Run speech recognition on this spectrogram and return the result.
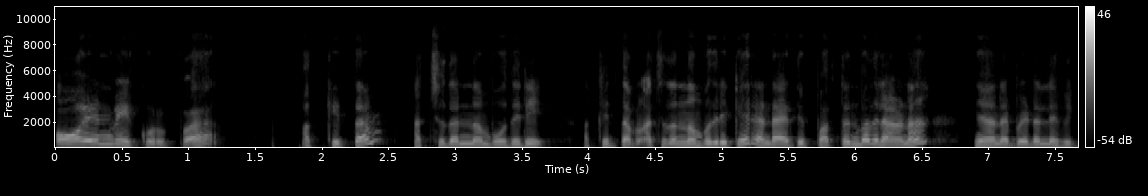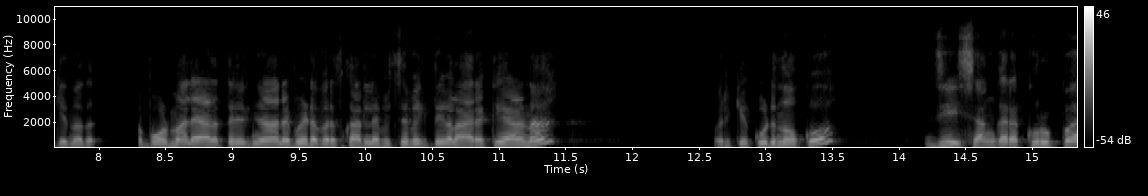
O N V Kurup Akkitham Achuthan Namboothiri. Akkitham Achuthan നമ്പൂതിരിക്ക് രണ്ടായിരത്തി പത്തൊൻപതിലാണ് ജ്ഞാനപീഠം ലഭിക്കുന്നത്. അപ്പോൾ മലയാളത്തിൽ ജ്ഞാനപീഠ പുരസ്കാരം ലഭിച്ച വ്യക്തികൾ ആരൊക്കെയാണ്? ഒരിക്കൽ കൂടി നോക്കൂ. G Sankarakurup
